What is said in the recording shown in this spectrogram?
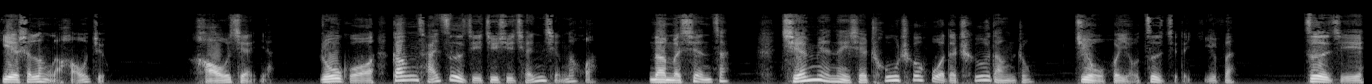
也是愣了好久。好险呀！如果刚才自己继续前行的话，那么现在前面那些出车祸的车当中就会有自己的疑问。自己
